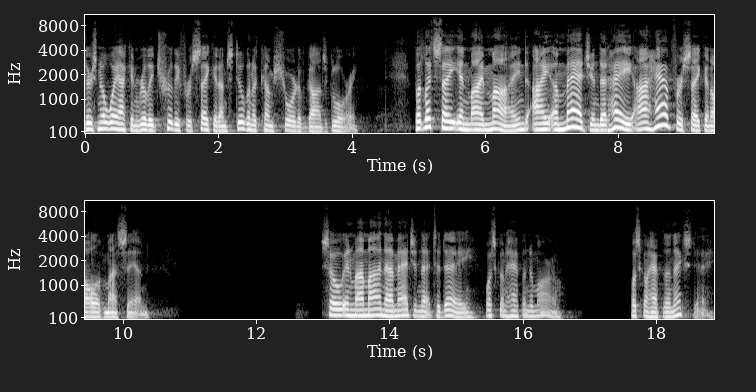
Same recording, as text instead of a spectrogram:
There's no way I can really truly forsake it. I'm still going to come short of God's glory. But let's say in my mind, I imagine that, hey, I have forsaken all of my sin. So in my mind, I imagine that today, what's going to happen tomorrow? What's going to happen the next day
